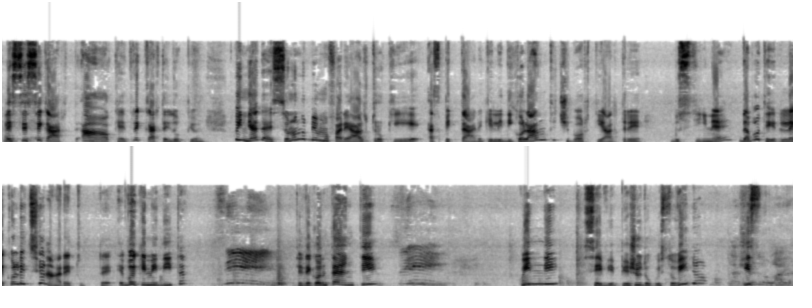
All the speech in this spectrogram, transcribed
le stesse carte. Ah, ok, tre carte di doppioni. Quindi adesso non dobbiamo fare altro che aspettare che l'edicolante ci porti altre bustine da poterle collezionare tutte. E voi che ne dite? Sì! Siete contenti? Sì! Quindi, se vi è piaciuto questo video Lasciate un like,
